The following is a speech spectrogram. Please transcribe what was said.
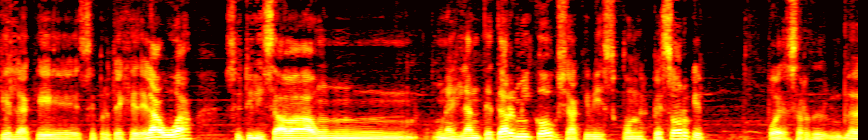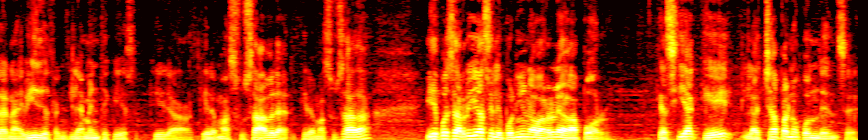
que es la que se protege del agua. Se utilizaba un, un aislante térmico, ya que es con espesor, que puede ser la lana de vidrio tranquilamente, que, es, que, era, que, era más usable, que era más usada. Y después arriba se le ponía una barrera de vapor, que hacía que la chapa no condense.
